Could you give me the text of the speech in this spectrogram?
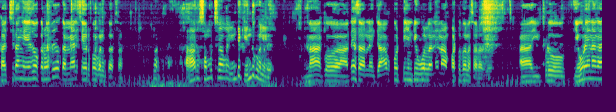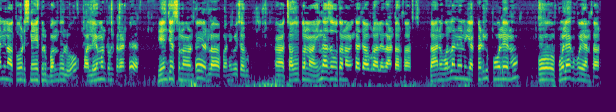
ఖచ్చితంగా ఏదో ఒక రోజు గమ్యాన్ని చేరుకోగలుగుతారు సార్. ఆరు సంవత్సరాల ఇంటికి ఎందుకు వెళ్ళలేదు? నాకు అదే సార్ నేను జాబ్ కొట్టి ఇంటికి వాళ్ళని నా పట్టుదల సార్ అది. ఇప్పుడు ఎవరైనా కానీ నా తోటి స్నేహితులు బంధువులు వాళ్ళు ఏమంటుంటారంటే ఏం చేస్తున్నావు? అంటే ఇట్లా పని పోయి చదువు ఆ, చదువుతున్నా ఇంకా చదువుతున్నావు ఇంకా జాబ్ రాలేదా? అంటారు సార్. దానివల్ల నేను ఎక్కడికి పోలేను పో పోలేకపోయాను సార్.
